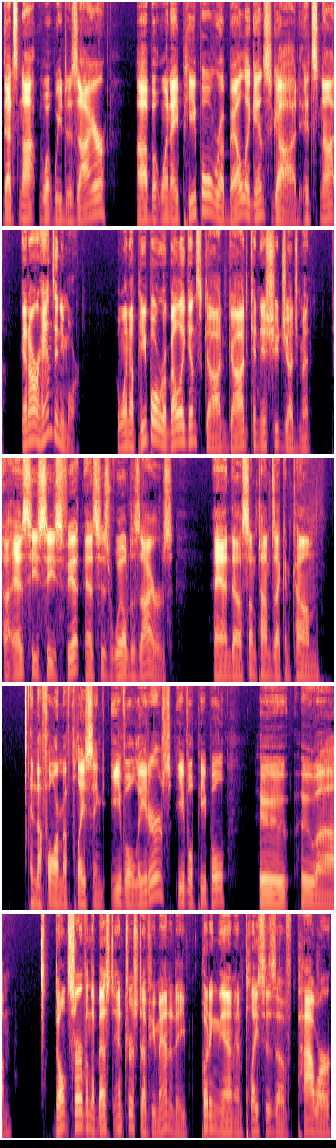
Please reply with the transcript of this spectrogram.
That's not what we desire. Uh, but when a people rebel against God, it's not in our hands anymore. When a people rebel against God, God can issue judgment uh, as he sees fit, as his will desires. And uh, sometimes that can come in the form of placing evil leaders, evil people who who um, don't serve in the best interest of humanity, putting them in places of power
